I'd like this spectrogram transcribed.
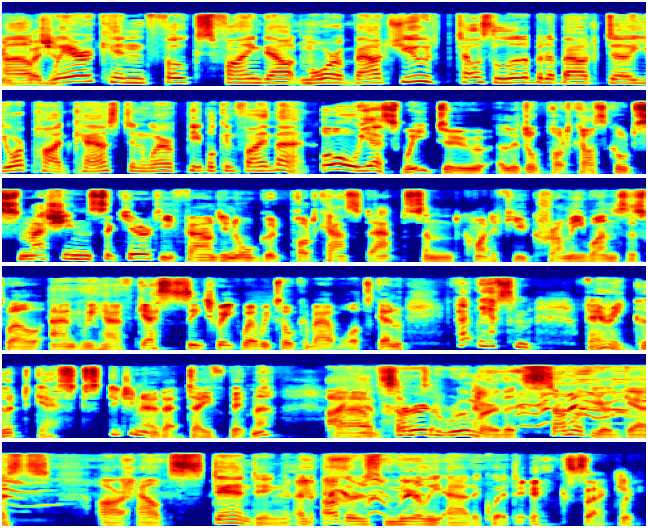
Uh, where can folks find out more about you? Tell us a little bit about uh, your podcast and where people can find that. Oh, yes, we do a little podcast called Smashing Security, found in all good podcast apps and quite a few crummy ones as well. And we have guests each week where we talk about what's going on. In fact, we have some very good guests. Did you know that, Dave Bittner? I Um, have some- heard rumor that some of your guests are outstanding and others merely adequate. exactly.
